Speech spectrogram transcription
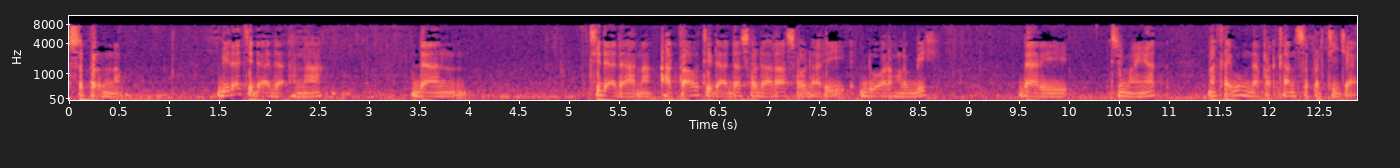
seperenam. Bila tidak ada anak dan tidak ada anak atau tidak ada saudara-saudari dua orang lebih dari si mayat, maka ibu mendapatkan sepertiga.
